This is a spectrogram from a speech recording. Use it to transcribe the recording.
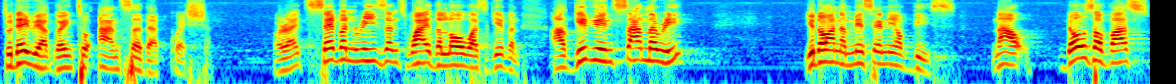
Today we are going to answer that question. All right? Seven reasons why the law was given. I'll give you in summary. You don't want to miss any of these. Now, those of us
